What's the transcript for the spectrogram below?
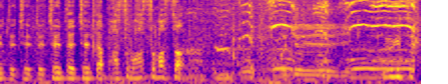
있다 있다 저기 있다 저기 있다. 봤어 봤어 봤어. 어디. 여기 저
